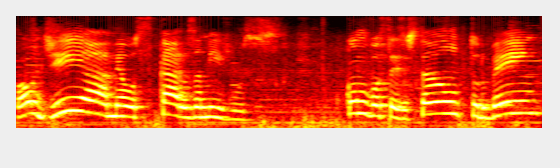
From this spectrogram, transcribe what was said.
Bom dia, meus caros amigos. Como vocês estão? Tudo bem?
